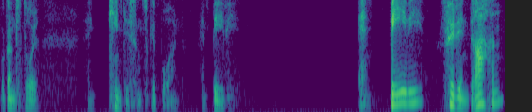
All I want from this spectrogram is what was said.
war ganz toll. Ein Kind ist uns geboren, ein Baby. Ein Baby für den Drachen.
